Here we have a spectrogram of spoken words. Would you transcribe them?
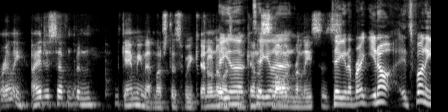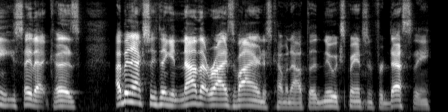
really. I just haven't been gaming that much this week. I don't know. Taking It's been kind of slow in releases. Taking a break. You know, it's funny you say that because I've been actually thinking now that Rise of Iron is coming out, the new expansion for Destiny.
